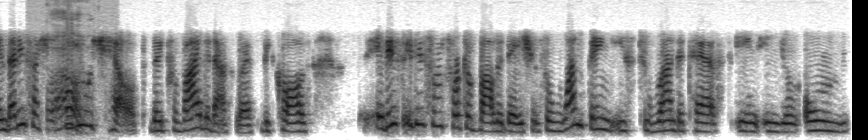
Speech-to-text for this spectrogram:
And that is a wow. huge help they provided us with because it is it is some sort of validation. So one thing is to run the test in, in your own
